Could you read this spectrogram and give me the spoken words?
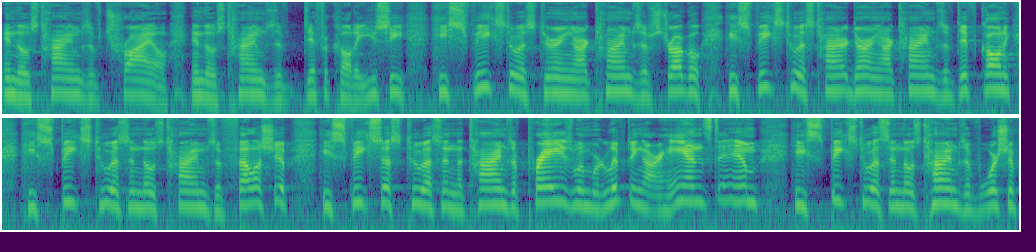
in those times of trial, in those times of difficulty. You see, he speaks to us during our times of struggle. He speaks to us t- during our times of difficulty. He speaks to us in those times of fellowship. He speaks us to us in the times of praise when we're lifting our hands to him. He speaks to us in those times of worship,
